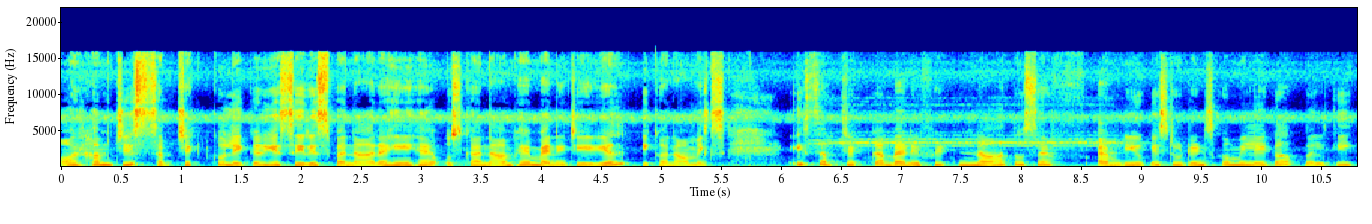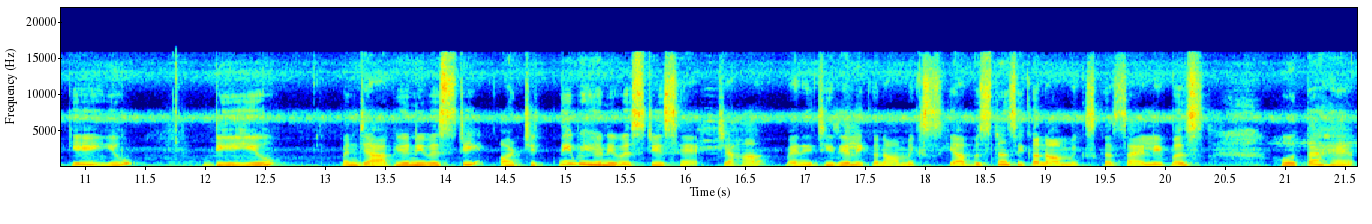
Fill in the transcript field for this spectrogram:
और हम जिस सब्जेक्ट को लेकर ये सीरीज़ बना रहे हैं, उसका नाम है मैनेजरियल इकोनॉमिक्स इस सब्जेक्ट का बेनिफिट ना तो सिर्फ़ एम डी यू के स्टूडेंट्स को मिलेगा, बल्कि K U D U Punjab university और जितनी भी यूनिवर्सिटीज़ हैं, जहाँ मैनेजरियल इकोनॉमिक्स या बिज़नेस इकोनॉमिक्स का सिलेबस होता है,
